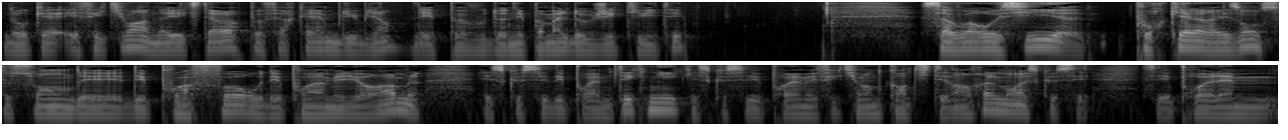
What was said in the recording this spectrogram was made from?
Donc effectivement, un œil extérieur peut faire quand même du bien et peut vous donner pas mal d'objectivité. Savoir aussi, euh, pour quelles raisons ce sont des, points forts ou des points améliorables. Est-ce que c'est des problèmes techniques? Est-ce que c'est des problèmes effectivement de quantité d'entraînement? Est-ce que c'est des problèmes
